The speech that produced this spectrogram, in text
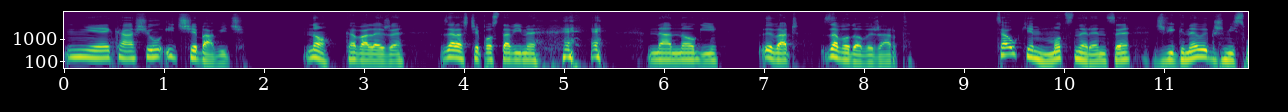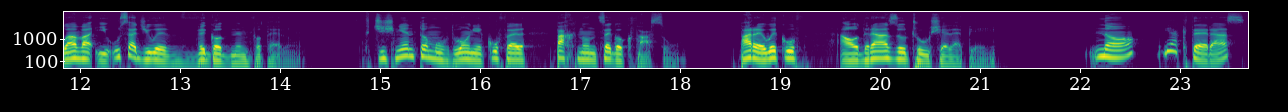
Nie, Kasiu, idź się bawić. No, kawalerze, zaraz cię postawimy, hehe, na nogi. Wybacz, zawodowy żart. Całkiem mocne ręce dźwignęły Grzmisława i usadziły w wygodnym fotelu. Wciśnięto mu w dłonie kufel pachnącego kwasu. Parę łyków, a od razu czuł się lepiej. No, jak teraz?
